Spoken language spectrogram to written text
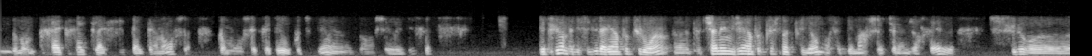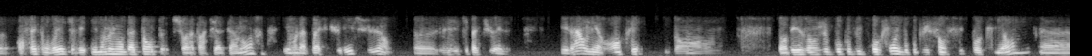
une demande très très classique d'alternance, comme on s'est traité au quotidien hein, chez Euridis. Et puis on a décidé d'aller un peu plus loin, euh, de challenger un peu plus notre client dans cette démarche Challenger Sales. Euh, en fait, on voyait qu'il y avait énormément d'attentes sur la partie alternance et on l'a basculé sur les équipes actuelles. Et là, on est rentré dans des enjeux beaucoup plus profonds et beaucoup plus sensibles pour le client. Euh,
